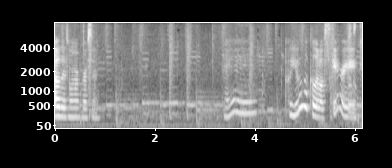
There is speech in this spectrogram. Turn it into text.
Oh, there's one more person. Hey. Oh, you look a little scary.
